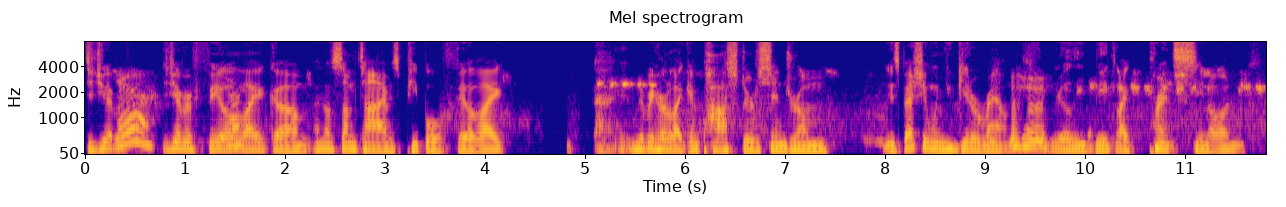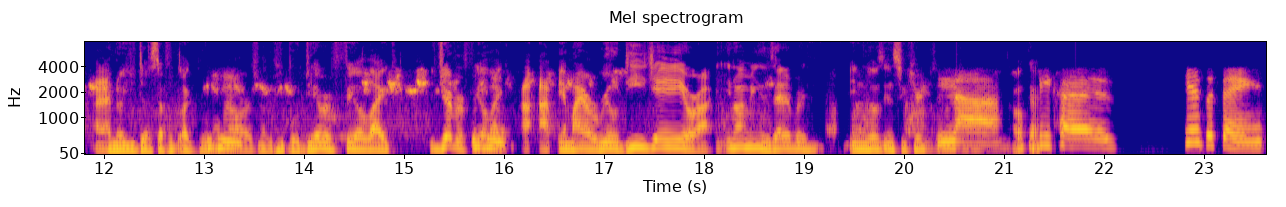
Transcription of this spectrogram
did you ever yeah. did you ever feel Yeah. like um I know sometimes people feel like uh, you ever heard of like imposter syndrome especially when you get around these Mhm. really big like Prince, you know, and I know you've done stuff with like Bruno Mhm. Mars and other people. Do you ever feel like did you ever feel Mhm. like I, I, am I a real DJ or I, you know what I mean? Is that ever in those insecurities? Nah. Okay. Because here's the thing,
